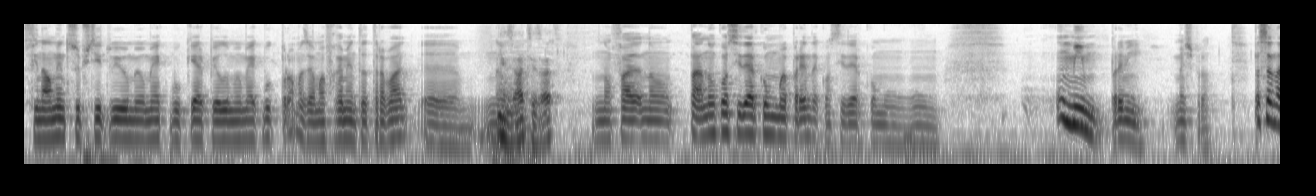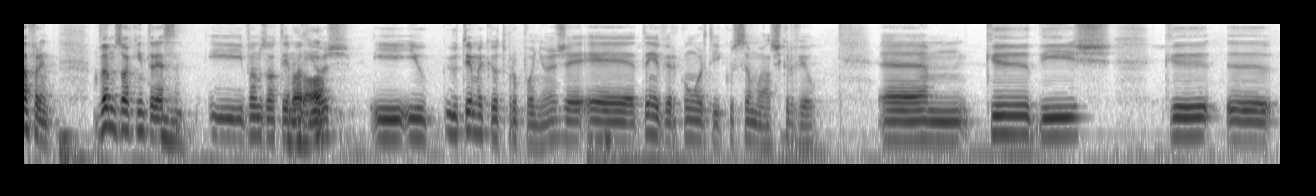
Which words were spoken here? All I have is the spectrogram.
Finalmente substituí o meu MacBook Air pelo meu MacBook Pro, mas é uma ferramenta de trabalho. Uh, não, exato, exato. Não, fa, não, pá, não considero como uma prenda, considero como um, um, um mimo para mim. Mas pronto. Passando à frente, vamos ao que interessa hum. e vamos ao tema Bora de hoje. E, e, o, e, o, tema que eu te proponho hoje é, é, tem a ver com um artigo que o Samuel escreveu um, que diz que. Uh,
